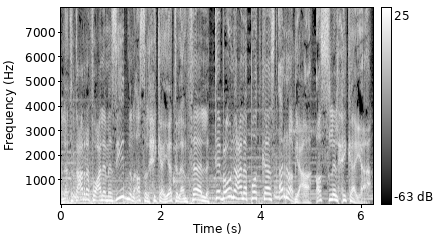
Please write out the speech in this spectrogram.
لتتعرفوا على مزيد من أصل حكايات الأمثال تابعونا على بودكاست الرابعة أصل الحكاية.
